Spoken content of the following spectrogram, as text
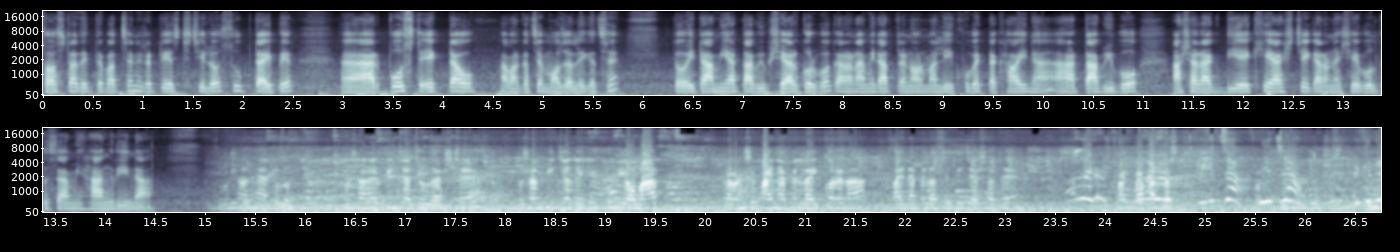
সসটা দেখতে পাচ্ছেন, এটা টেস্ট ছিল স্যুপ টাইপের আর পোস্ট একটাও আমার কাছে মজা লেগেছে। তো এটা আমি আর তাবিব শেয়ার করব, কারণ আমি রাত্রে নর্মালি খুব একটা খাওয়াই না। আর তাবিবও আশার আগ দিয়ে খেয়ে আসছে কারণে সে বলতেছে আমি হাংরি না। প্রশান হ্যাঁ তুলো। প্রশানের পিৎজা চলে আসছে। প্রশান পিৎজা দেখে খুবই অবাক কারণ সে পাইনাপেল লাইক করে না। পাইনাপেল আছে পিৎজার সাথে। বাট ব্যাপার না। পিৎজা পিৎজা এখানে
